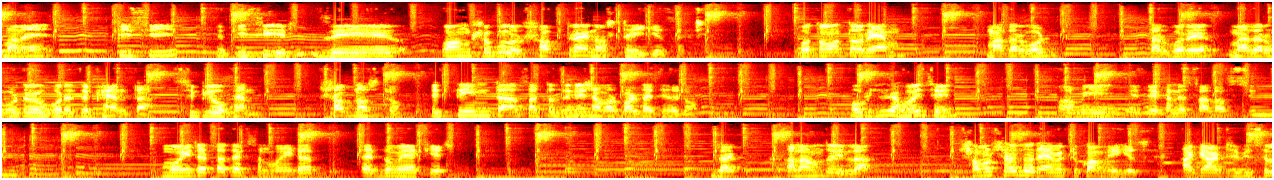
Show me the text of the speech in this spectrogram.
মানে পিসি পিসির যে অংশগুলো সব প্রায় নষ্ট হয়ে গেছে প্রথমত র্যাম মাদারবোর্ড তারপরে মাদারবোর্ডের উপরে যে ফ্যানটা সিপিও ফ্যান, সব নষ্ট। এই তিনটা, চারটা জিনিস আমার পাল্টাইতে হলো। অবশেষে হয়েছে, আমি যেখানে চালাচ্ছি। মনিটারটা দেখছেন, মনিটার একদম একের। যাক, আলহামদুলিল্লাহ। সমস্যা হলো র্যাম একটু কম হয়ে গেছে। আগে আট জিবি ছিল,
